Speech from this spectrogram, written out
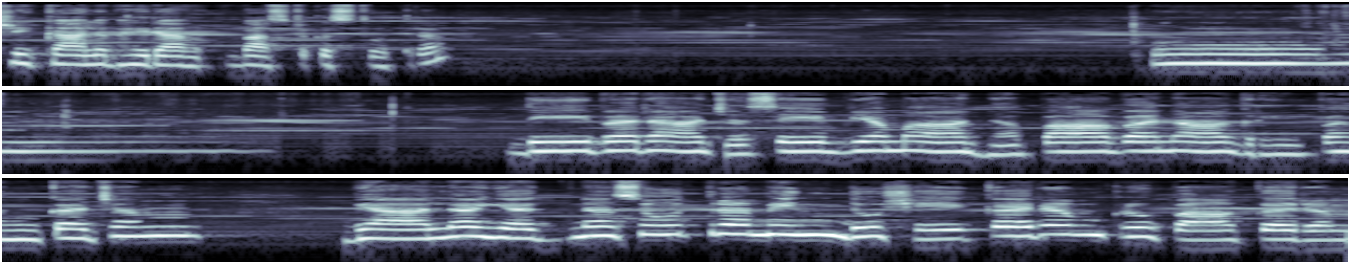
श्रीकालभैरवाष्टकस्तोत्र। ॐ देवराजसेव्यमानपावनाग्रिपङ्कजं व्यालयज्ञसूत्रमिन्दुशेखरं कृपाकरं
